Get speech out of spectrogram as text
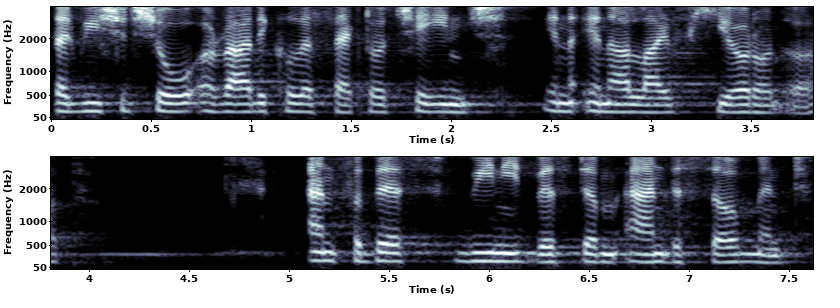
that we should show a radical effect or change in, in our lives here on earth. And for this, we need wisdom and discernment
